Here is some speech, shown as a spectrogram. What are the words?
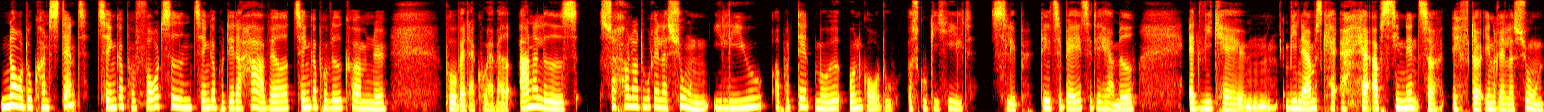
når du konstant tænker på fortiden, tænker på det, der har været, tænker på vedkommende, på hvad der kunne have været anderledes, så holder du relationen i live, og på den måde undgår du at skulle give helt slip. Det er tilbage til det her med, at vi, kan, øhm, vi nærmest kan have abstinenser efter en relation.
